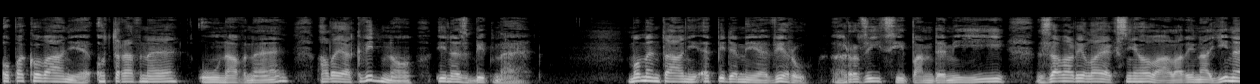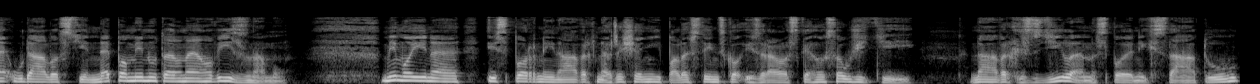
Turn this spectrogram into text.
Opakování je otravné, únavné, ale jak vidno i nezbytné. Momentální epidemie viru, hrozící pandemií, zavalila jak sněhová lavina jiné události nepominutelného významu. Mimo jiné i sporný návrh na řešení palestinsko-izraelského soužití, návrh s dílem Spojených států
